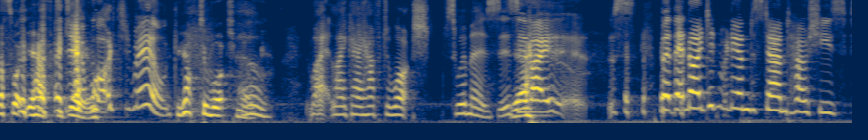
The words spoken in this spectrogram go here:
That's what you have to do. yeah, watch milk. You have to watch milk. Oh, like, like I have to watch swimmers. Is Yeah. it like? but then I didn't really understand how she's.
